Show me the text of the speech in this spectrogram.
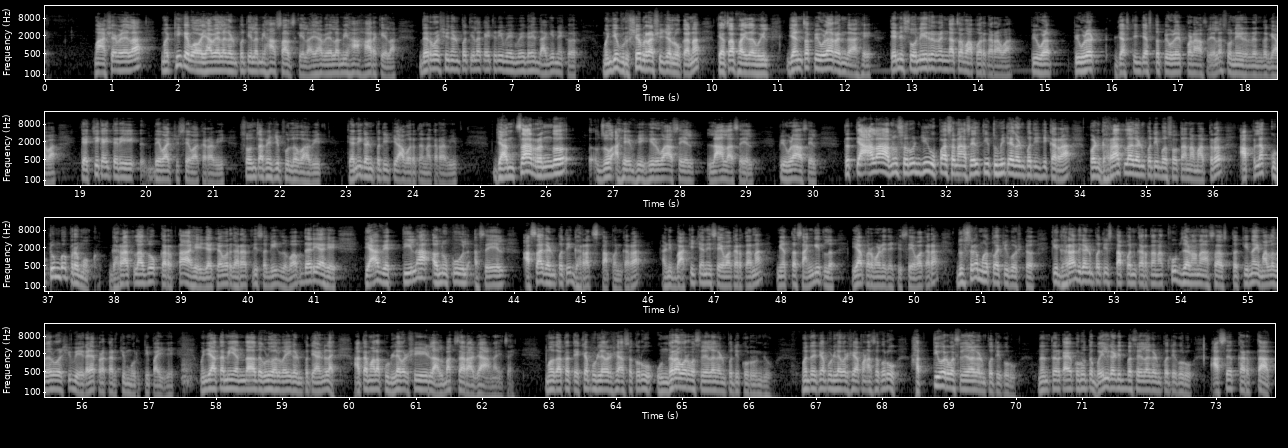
मग अशा वेळेला मग ठीक आहे बाबा ह्या वेळेला गणपतीला मी हा साज केला ह्या वेळेला मी हा हार केला. दरवर्षी गणपतीला काहीतरी वेगवेगळे दागिने कर. म्हणजे वृषभ राशीच्या लोकांना त्याचा फायदा होईल. ज्यांचा पिवळा रंग आहे त्यांनी सोनेरी रंगाचा वापर करावा. पिवळ पिवळट जास्तीत जास्त पिवळेपणा असलेला सोनेरी रंग घ्यावा. त्याची काहीतरी देवाची सेवा करावी. सोनचाफ्याची फुलं व्हावीत. त्यांनी गणपतीची आवर्तनं करावीत. ज्यांचा रंग जो आहे हिरवा असेल लाल असेल पिवळा असेल तर त्याला अनुसरून जी उपासना असेल ती तुम्ही त्या गणपतीची करा. पण घरातला गणपती बसवताना मात्र आपला कुटुंब प्रमुख घरातला जो कर्ता आहे ज्याच्यावर घरातली सगळी जबाबदारी आहे त्या व्यक्तीला अनुकूल असेल असा गणपती घरात स्थापन करा. आणि बाकीच्याने सेवा करताना मी आत्ता सांगितलं याप्रमाणे त्याची सेवा करा. दुसरं महत्त्वाची गोष्ट की घरात गणपती स्थापन करताना खूप जणांना असं असतं की नाही मला दरवर्षी वेगळ्या प्रकारची मूर्ती पाहिजे. म्हणजे आता मी यंदा दगडू हलवाई गणपती आणला आहे आता मला पुढल्या वर्षी लालबागचा राजा आणायचा आहे. मग आता त्याच्या पुढल्या वर्षी असं करू उंदरावर बसलेला गणपती करून घेऊ. मग त्याच्या पुढल्या वर्षी आपण असं करू हत्तीवर बसलेला गणपती करू. नंतर काय करू तर बैलगाडीत बसलेला गणपती करू. असं करतात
